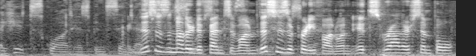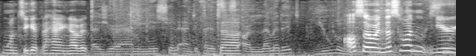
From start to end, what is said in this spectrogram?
A hit squad has been sent. This is another defensive one, but this is a pretty fun one. It's rather simple once you get the hang of it. As your ammunition and defenses uh, are limited, Also, in this one, you're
